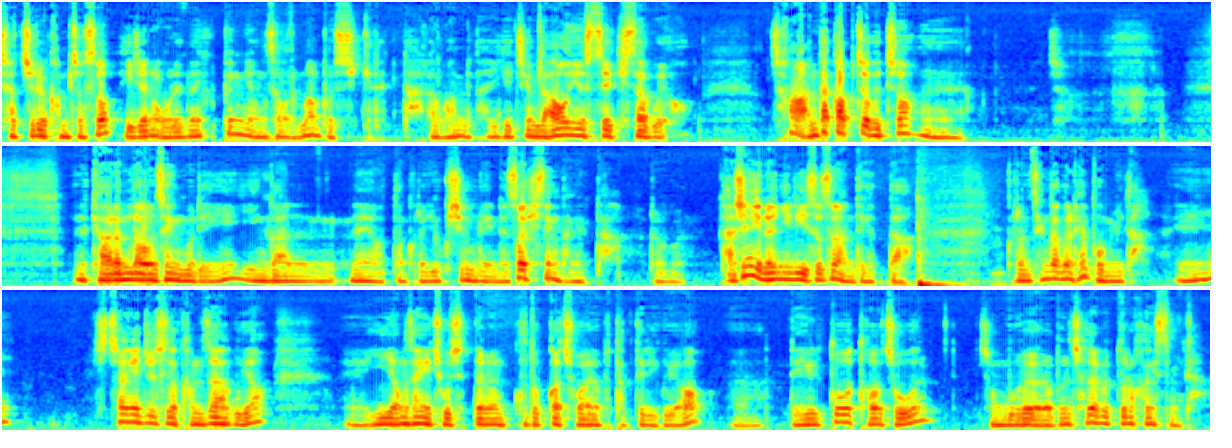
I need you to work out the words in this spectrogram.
자취를 감춰서 이제는 오래된 흑백 영상으로만 볼 수 있게 됐다라고 합니다. 이게 지금 나우뉴스의 기사고요. 참 안타깝죠, 그렇죠? 네. 이렇게 아름다운 생물이 인간의 어떤 그런 욕심으로 인해서 희생당했다. 여러분, 다시는 이런 일이 있어서는 안 되겠다. 그런 생각을 해봅니다. 예. 시청해주셔서 감사하고요. 예, 이 영상이 좋으셨다면 구독과 좋아요 부탁드리고요. 어, 내일 또 더 좋은 정보로 여러분을 찾아뵙도록 하겠습니다.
